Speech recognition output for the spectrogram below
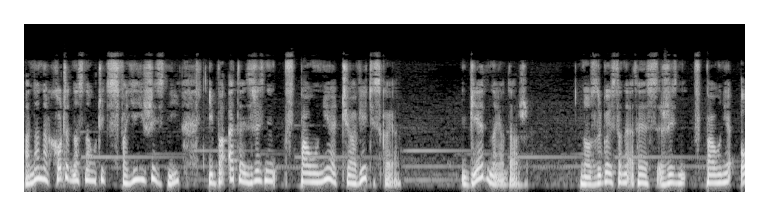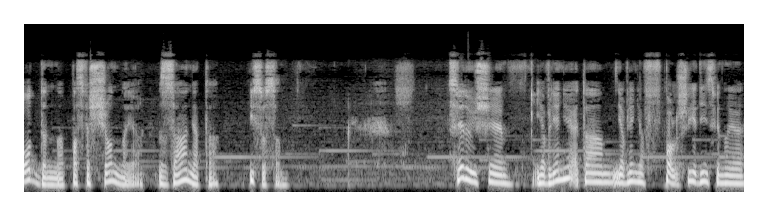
Она хочет нас научить своей жизни, ибо эта жизнь вполне человеческая, бедная даже. Но, с другой стороны, это есть жизнь вполне отдана, посвященная, занята Иисусом. Следующее явление – это явление в Польше, единственное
